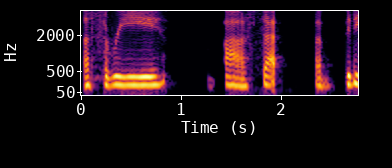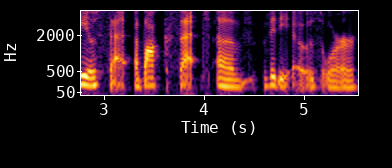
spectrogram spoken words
a three uh, set a video set, a box set of videos or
